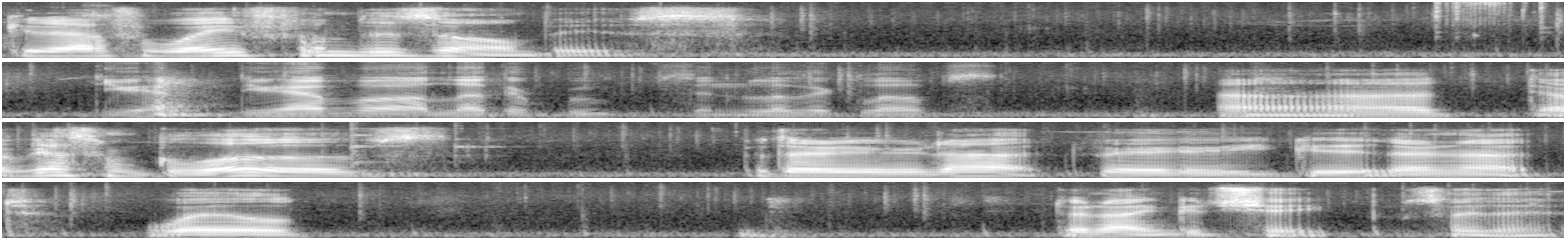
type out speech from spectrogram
Get out away from the zombies. Do you have do you have uh, leather boots and leather gloves? Uh, I've got some gloves, but they're not very good. They're not well. They're not in good shape. Say that.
